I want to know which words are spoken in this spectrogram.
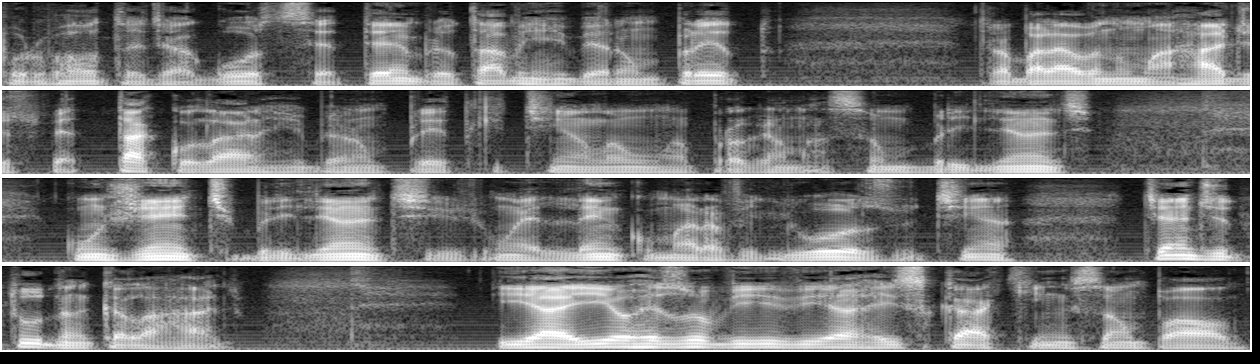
por volta de agosto, setembro. Eu estava em Ribeirão Preto, trabalhava numa rádio espetacular em Ribeirão Preto, que tinha lá uma programação brilhante, com gente brilhante, um elenco maravilhoso, tinha, tinha de tudo naquela rádio. E aí eu resolvi vir arriscar aqui em São Paulo.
